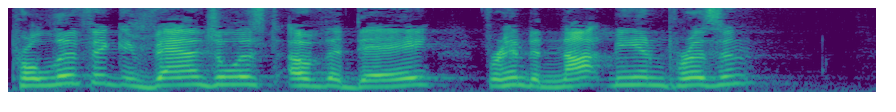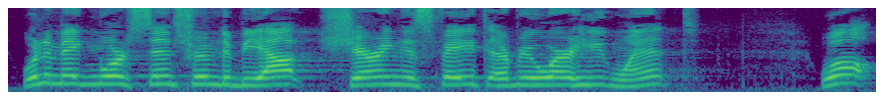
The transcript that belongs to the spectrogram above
prolific evangelist of the day for him to not be in prison? Wouldn't it make more sense for him to be out sharing his faith everywhere he went? Well,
